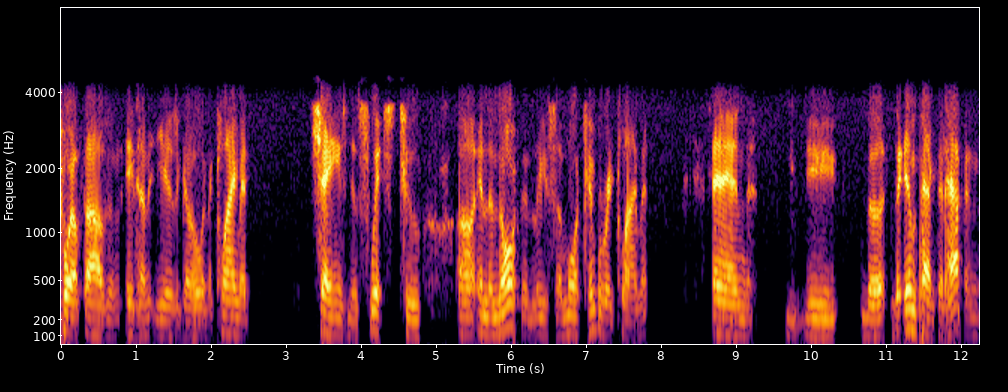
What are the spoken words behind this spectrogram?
12,800 years ago, and the climate changed and switched to, uh, in the north at least, a more temperate climate, and the the the impact that happened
